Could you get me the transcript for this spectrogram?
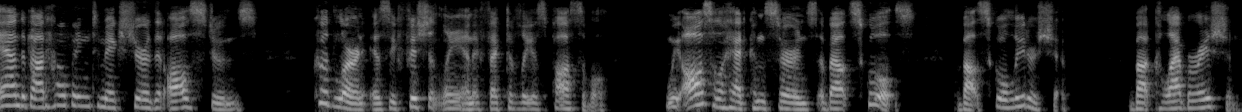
and about helping to make sure that all students could learn as efficiently and effectively as possible. We also had concerns about schools, about school leadership, about collaboration.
